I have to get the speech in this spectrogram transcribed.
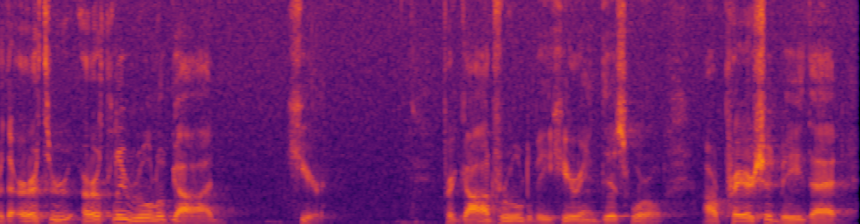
for the earth, earthly rule of God here, for God's rule to be here in this world. Our prayer should be that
